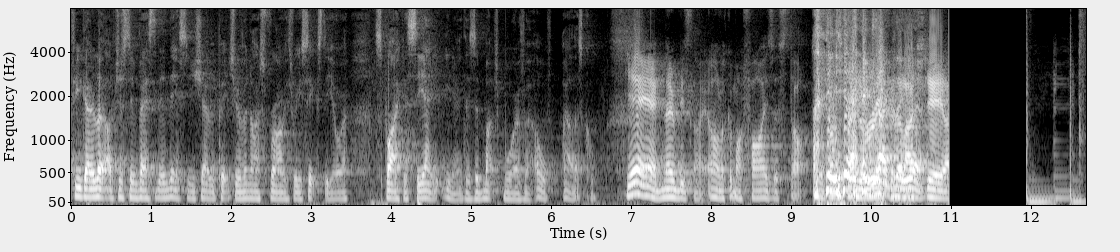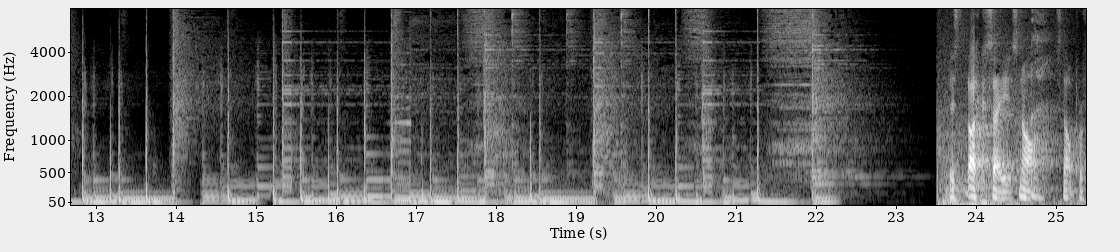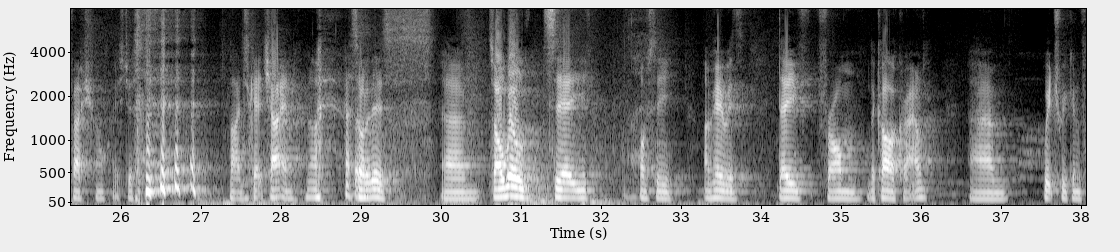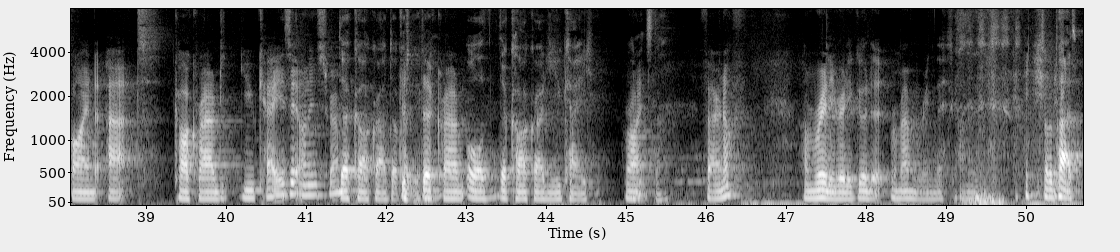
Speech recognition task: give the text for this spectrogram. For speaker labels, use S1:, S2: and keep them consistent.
S1: If you go, look, I've just invested in this, and you show a picture of a nice Ferrari 360 or a Spyker C8, you know, there's a much more of a, oh, wow, that's cool.
S2: Yeah, yeah. Nobody's like, oh, look at my Pfizer stock.
S1: Yeah,
S2: the
S1: exactly,
S2: the last
S1: yeah.
S2: year. It's like I say, it's not it's not professional. It's just like just get chatting. That's all it is. Um, so I will say, obviously, I'm here with Dave from the Car Crowd, um, which we can find at Car Crowd UK. Is it on Instagram?
S1: Thecarcrowd.co.uk.
S2: just the crowd.
S1: or the Car Crowd UK.
S2: Right. Fair enough. I'm really, really good at remembering this kind of.
S1: it's on the pad.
